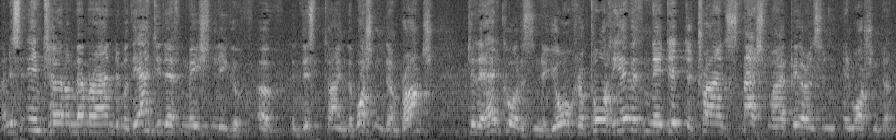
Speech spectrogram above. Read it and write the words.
And it's an internal memorandum of the Anti-Defamation League of, of, this time, the Washington branch, to the headquarters in New York, reporting everything they did to try and smash my appearance in, in Washington.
